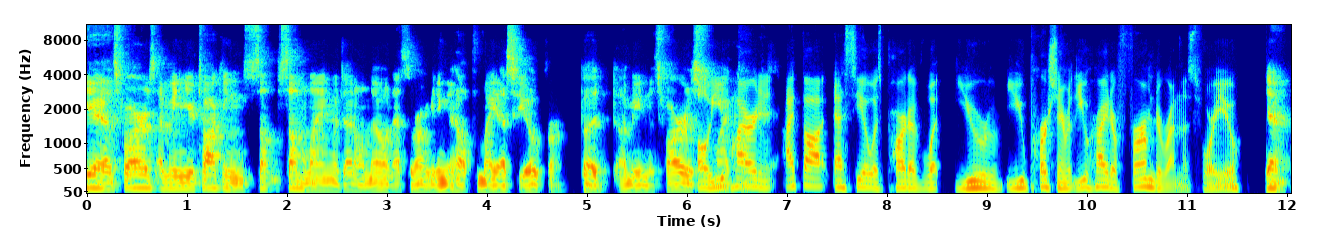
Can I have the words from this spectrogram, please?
yeah, as far as I mean, you're talking some some language I don't know, and that's where I'm getting the help from my SEO firm. But I mean, as far as oh, you hired company, I thought SEO was part of what you you personally you hired a firm to run this for you. Yeah.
